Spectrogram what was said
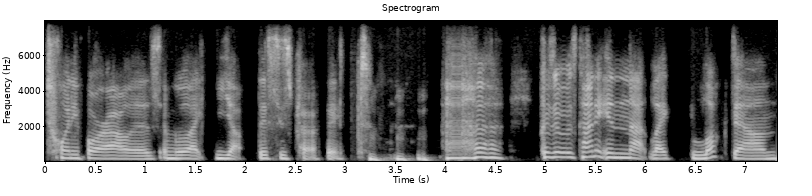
24 hours and we are like, yep, this is perfect. Because it was kind of in that like lockdown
